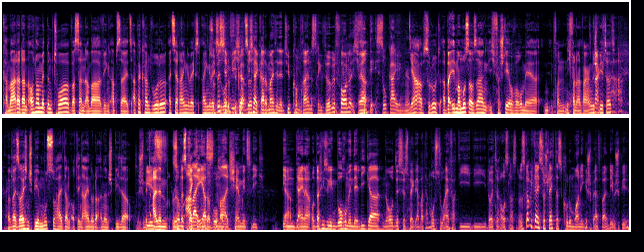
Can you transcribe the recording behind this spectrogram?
Kamada dann auch noch mit einem Tor, was dann aber wegen Abseits aberkannt wurde, als er reingewex so ein bisschen, wurde. wie ich, Götze. wie ich halt gerade meinte, der Typ kommt rein, ist direkt Wirbel vorne. Ich Ja. finde, der ist so geil, ne? Ja, absolut. Aber man muss auch sagen, ich verstehe auch, warum er von, nicht von Anfang an gespielt hat. Weil bei solchen Spielen musst du halt dann auch den einen oder anderen Spieler Spielst mit allem zum Respekt gegenüber allerersten. Mal Champions League in Ja. deiner, und da spielst du gegen Bochum in der Liga, no disrespect, aber da musst du einfach die, die Leute rauslassen. Und das ist, glaube ich, gar nicht so schlecht, dass Kolomani gesperrt war in dem Spiel.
